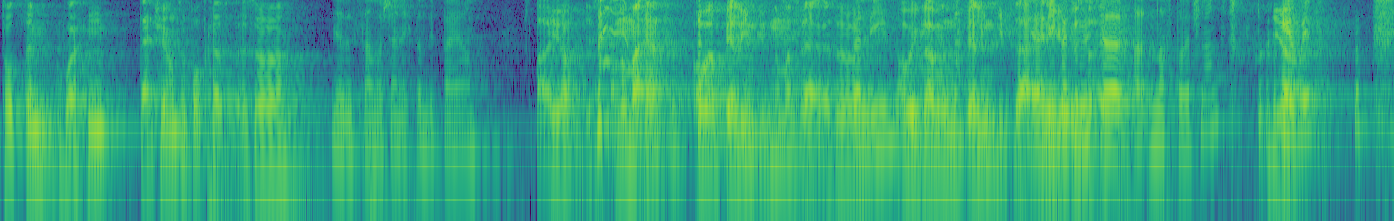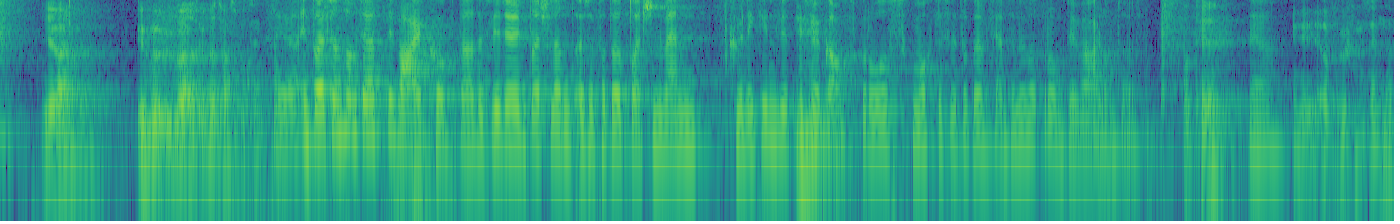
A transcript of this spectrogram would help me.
Trotzdem horchen Deutsche unseren Podcast. Also ja, das sind wahrscheinlich dann die Bayern. Ah ja, ist Nummer eins, aber Berlin ist Nummer zwei. Also, Berlin. Aber ich glaube, in Berlin gibt es auch ja, einige liebe Österreicher. Grüße nach Deutschland. Ja. Hiermit. Ja, über, über, über 20 Prozent. Ja, in Deutschland haben sie erst die Wahl gehabt. Das wird ja in Deutschland, also von der deutschen Weinkönigin wird das mhm. ja ganz groß gemacht. Das wird sogar im Fernsehen übertragen, die Wahl und alles. Okay. Ja. Äh, auf welchem Sender?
